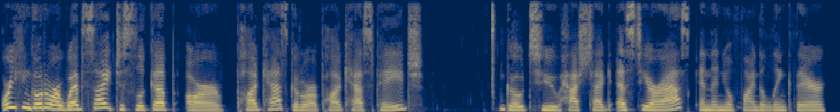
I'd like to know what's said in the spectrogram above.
or you can go to our website, just look up our podcast, go to our podcast page, go to hashtag STRask, and then you'll find a link there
